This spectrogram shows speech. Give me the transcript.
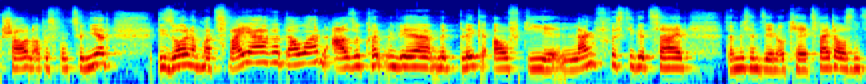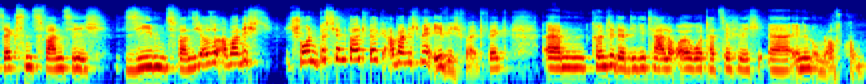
schauen, ob es funktioniert. Die soll nochmal zwei Jahre dauern. Also könnten wir mit Blick auf die langfristige Zeit so ein bisschen sehen, okay, 2026 27, also aber nicht schon ein bisschen weit weg, aber nicht mehr ewig weit weg, ähm, könnte der digitale Euro tatsächlich äh, in den Umlauf kommen.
